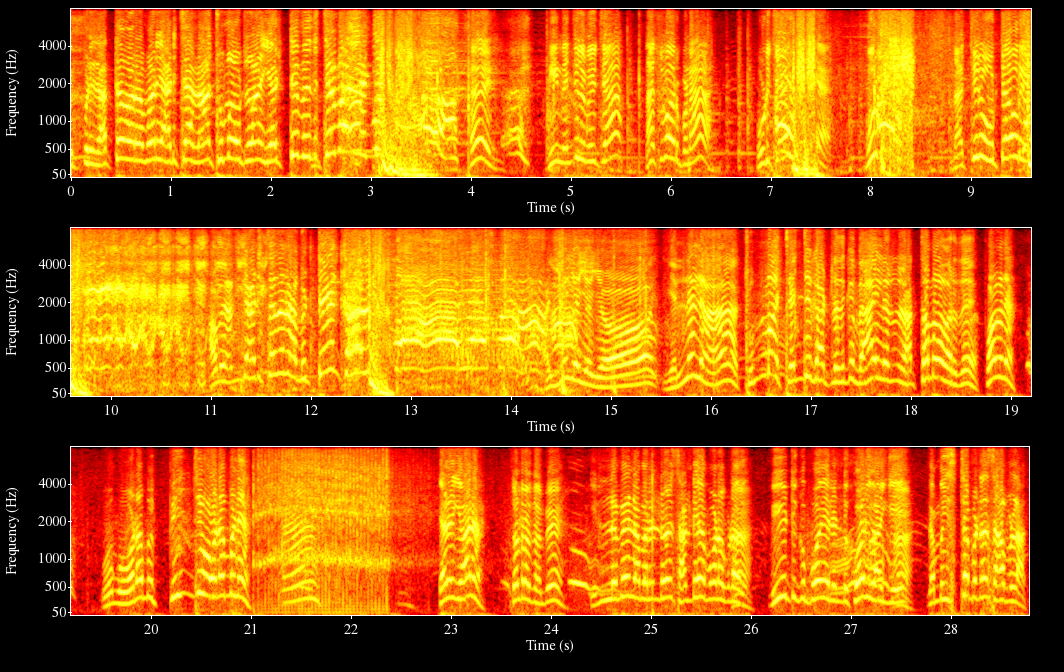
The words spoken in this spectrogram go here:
இப்படி ரத்தம் வர மாதிரி அடிச்சா நான் சும்மா விட்டுருவேன். எட்டு மிதிச்சு நீ நெஞ்சில வீச்சா நான் சும்மா இருப்பனா? முறுக்கு. நச்சுன்னு விட்டா ஒரு அவன் அங்க அடிச்சதை நான் விட்டேன் காது. ஐயோ என்னண்ணா? சும்மா செஞ்சு காட்டுறதுக்கு வாயில இருந்து ரத்தமா வருது. போங்கண்ணே. உங்க உடம்பு பிஞ்சு உடம்புண்ணே. எனக்கு வேணாம் சொல்ற தம்பி. இல்லவே நம்ம ரெண்டு பேரும் சண்டையே போடக்கூடாது. வீட்டுக்கு போய் ரெண்டு கோழி வாங்கி. நம்ம இஷ்டப்பட்டா சாப்பிடலாம்.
